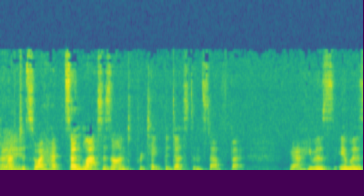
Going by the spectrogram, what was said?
I have to, so I had sunglasses on to protect the dust and stuff. But yeah, he was. It was.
